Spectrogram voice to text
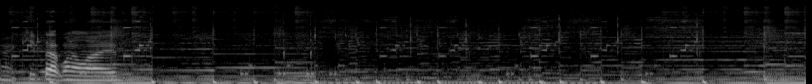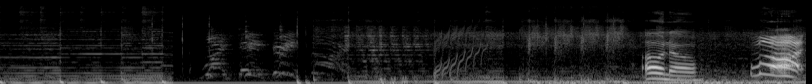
Alright, keep that one alive. Oh no. What?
